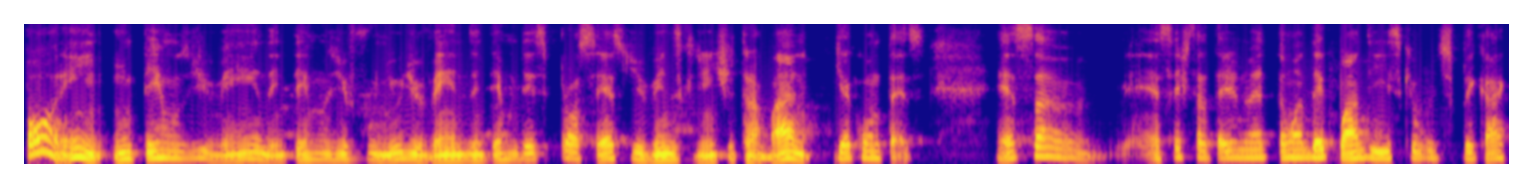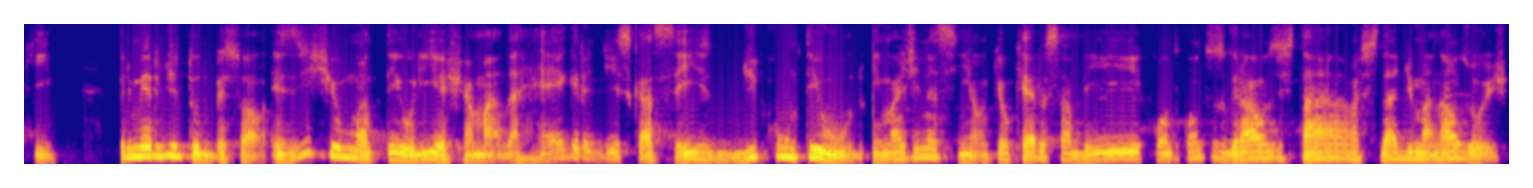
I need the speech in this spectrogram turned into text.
Porém, em termos de venda, em termos de funil de vendas, em termos desse processo de vendas que a gente trabalha, o que acontece? Essa, essa estratégia não é tão adequada e isso que eu vou te explicar aqui. Primeiro de tudo, pessoal, existe uma teoria chamada regra de escassez de conteúdo. Imagina assim, ó, que eu quero saber quanto, quantos graus está a cidade de Manaus hoje.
